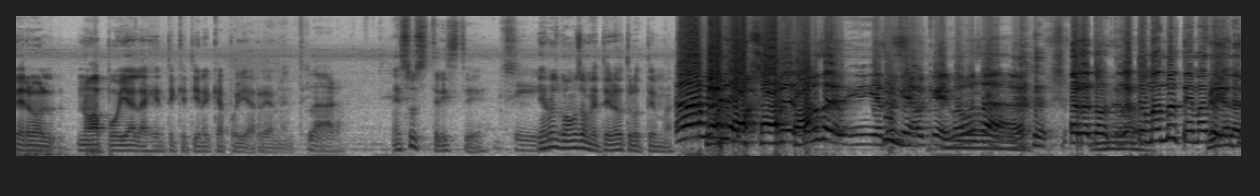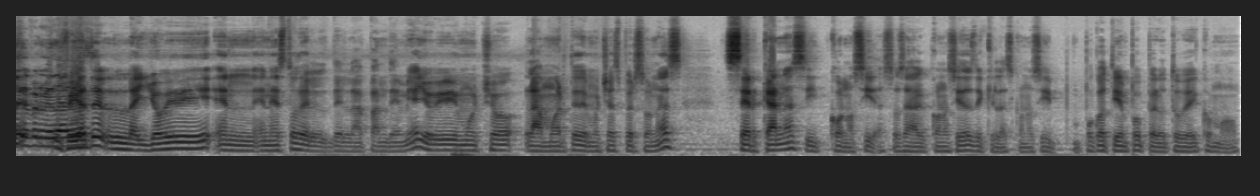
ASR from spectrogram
pero no apoya a la gente que tiene que apoyar realmente. Claro. Eso es triste. Sí. Ya nos vamos a meter a otro tema. Ah, mira, vamos a, y eso que, ok, vamos a, a reto- No. retomando el tema de las enfermedades. fíjate, yo viví en, en esto del- de la pandemia, yo viví mucho la muerte de muchas personas cercanas y conocidas. O sea, conocidas de que las conocí un poco tiempo, pero tuve como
